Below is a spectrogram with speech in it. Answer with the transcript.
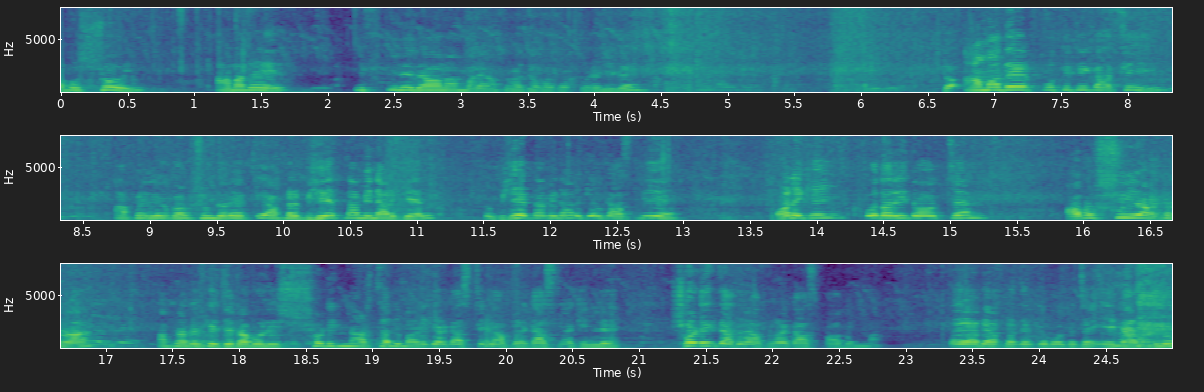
অবশ্যই আমাদের স্ক্রিনে দেওয়া নাম্বারে আপনারা যোগাযোগ করে নেবেন। তো আমাদের প্রতিটি গাছই আপনার এরকম সুন্দর একটি আপনার ভিয়েতনামি নারকেল। তো ভিয়েতনামি নারকেল গাছ নিয়ে অনেকেই প্রতারিত হচ্ছেন। অবশ্যই আপনারা, আপনাদেরকে যেটা বলি, সঠিক নার্সারি মালিকের কাছ থেকে আপনারা গাছ না কিনলে সঠিক জাতের আপনারা গাছ পাবেন না। তাই আমি আপনাদেরকে বলতে চাই, এই গাছগুলো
